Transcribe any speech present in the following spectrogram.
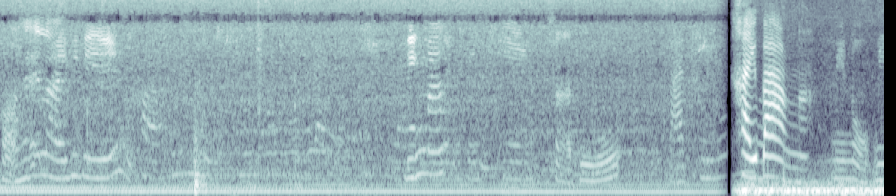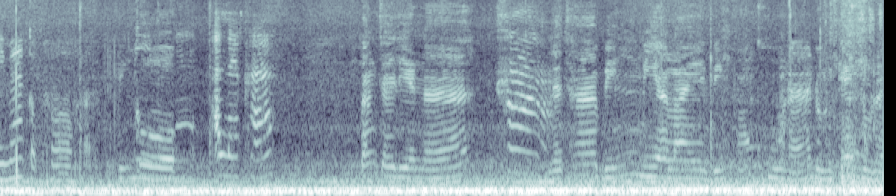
ขอให้อะไรพี่บิงบิงมา สาธุ สาธุใครบ้างอะ มีหนู มีแม่กับพ่อค่ะ บิงโก อะไรคะ ตั้งใจเรียนนะ ค่ะ และถ้าบิงมีอะไรบิงฟ้องครูนะ โดนแกล้งโดนอะไร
